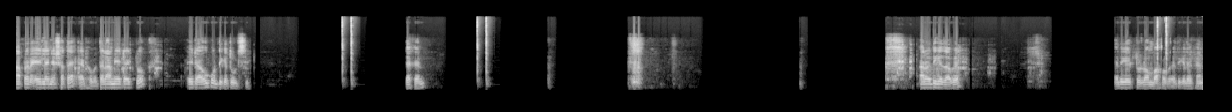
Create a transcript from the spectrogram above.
আপনার এই লাইনের সাথে অ্যাড হবে। তাহলে আমি এটা একটু, এটা উপর দিকে তুলছি। দেখেন। আর ওইদিকে যাবে। এদিকে একটু লম্বা হবে, এদিকে দেখেন।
